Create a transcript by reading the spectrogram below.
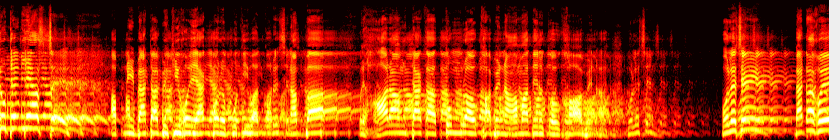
লুটে নিয়ে আসছে। আপনি বেটা বেটি হয়ে একবার প্রতিবাদ করেছেন আব্বা ওই হারাম টাকা তোমরাও খাবে না, আমাদেরকেও খাওয়াবে না। বলেছেন? বলেছেন? বেটা হয়ে?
